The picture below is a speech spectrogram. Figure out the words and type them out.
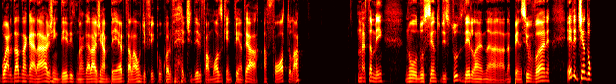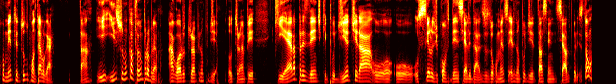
guardado na garagem dele, uma garagem aberta lá onde fica o Corvette dele, famoso, quem tem até a, a foto lá, mas também no, no, centro de estudos dele lá na, na Pensilvânia. Ele tinha documento em tudo quanto é lugar. Tá? E isso nunca foi um problema. Agora o Trump não podia. O Trump, que era presidente, que podia tirar o, o, o selo de confidencialidade dos documentos, ele não podia estar sendo indiciado por isso. Então,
